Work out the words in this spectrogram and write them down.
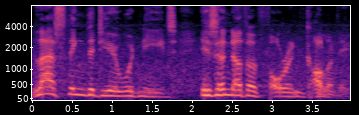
Last thing the Dyrwood needs is another foreign colony.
